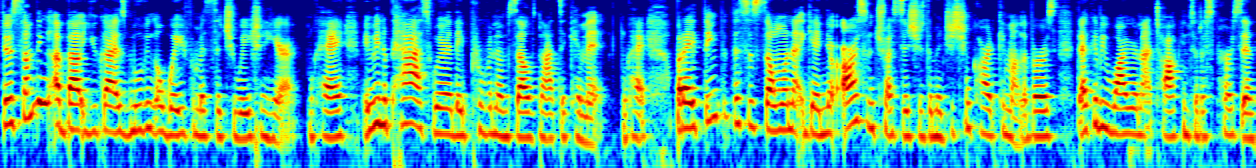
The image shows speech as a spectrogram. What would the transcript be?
There's something about you guys moving away from a situation here, okay? Maybe in the past where they've proven themselves not to commit, okay? But I think that this is someone that, again, there are some trust issues. The Magician card came out in the verse. That could be why you're not talking to this person.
